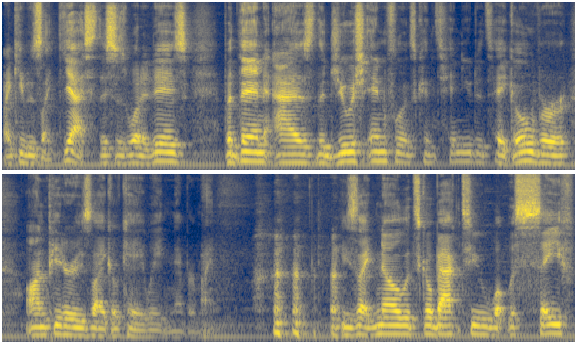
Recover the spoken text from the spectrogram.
Like he was like yes this is what it is. But then as the jewish influence continued to take over on peter he's like okay wait never mind. He's like no let's go back to what was safe.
